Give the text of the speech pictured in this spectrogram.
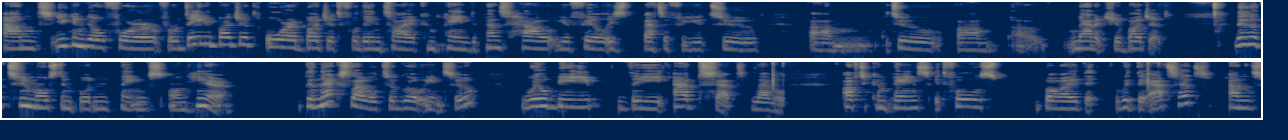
And you can go for for a daily budget or a budget for the entire campaign. Depends how you feel is better for you to um, to um, uh, manage your budget. These are two most important things on here. The next level to go into will be the ad set level. After campaigns it follows by the with the ad sets and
